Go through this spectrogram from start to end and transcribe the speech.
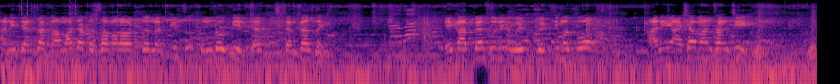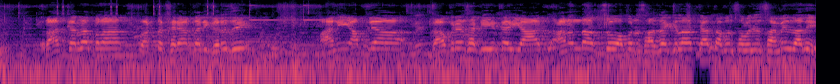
आणि त्यांचा कामाचा ठसा मला वाटतं नक्कीच उमटवतील त्यात शंकाच नाही. एक अभ्यासून व्य- व्यक्तिमत्व आणि अशा माणसांची राजकारणात मला वाटतं खऱ्या अर्थाने गरज आहे. आणि आपल्या गावकऱ्यांसाठी एक काही आज आनंदोत्सव आपण साजरा केला. त्यात आपण सर्वजण सामील झाले.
